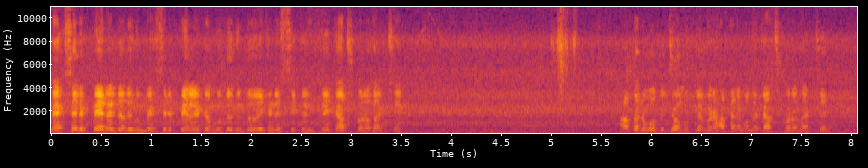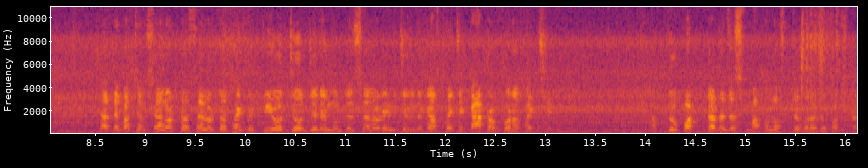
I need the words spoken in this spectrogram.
ব্যাক সাইডে প্যানেলটা দেখুন ব্যাক সাইডে প্যানেলটার মধ্যে কিন্তু এখানে সিকুয়েন্স দিয়ে কাজ করা থাকছে। হাতের মধ্যে চমৎকার করে হাতের মধ্যে কাজ করা থাকছে। সাথে পাচ্ছেন স্যালোডটা স্যালোডটা থাকবে পিওর জর্জের মধ্যে। স্যালোডের নিচে কিন্তু কাজ থাকছে কাট অফ করা থাকছে। আর দোপাট্টাটা জাস্ট মাথা নষ্ট করা দোপাট্টা।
